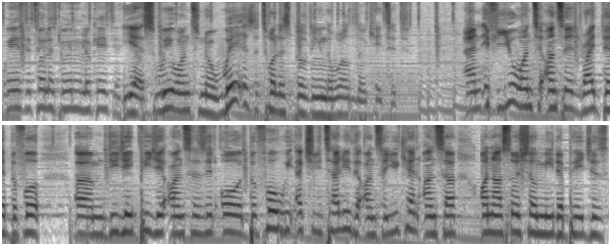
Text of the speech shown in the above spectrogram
Where is the tallest building located? Yes, we want to know where is the tallest building in the world located. And if you want to answer it right there before um, DJ PJ answers it, or before we actually tell you the answer, you can answer on our social media pages,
